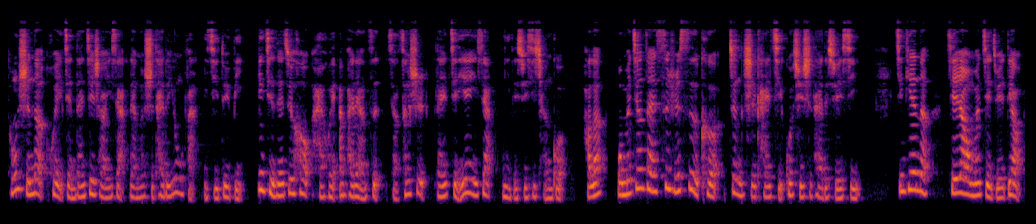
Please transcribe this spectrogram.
同时呢，会简单介绍一下两个时态的用法以及对比，并且在最后还会安排两次小测试来检验一下你的学习成果。好了，我们将在四十四课正式开启过去时态的学习。今天呢，先让我们解决掉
